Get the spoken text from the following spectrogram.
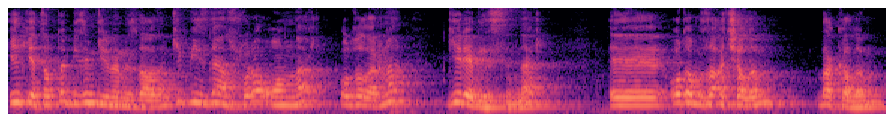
İlk etapta bizim girmemiz lazım ki bizden sonra onlar odalarına girebilsinler. Ee, odamızı açalım. Bakalım.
